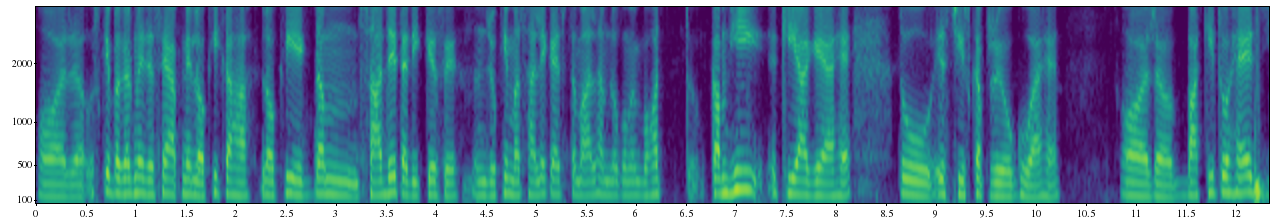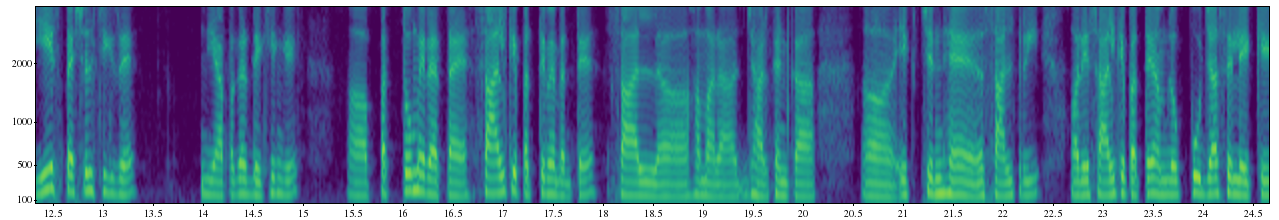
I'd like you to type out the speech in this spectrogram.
और उसके बगल में जैसे आपने लौकी कहा लौकी एकदम सादे तरीके से जो कि मसाले का इस्तेमाल हम लोगों में बहुत कम ही किया गया है तो इस चीज़ का प्रयोग हुआ है। और बाकी तो है, ये स्पेशल चीज़ है, ये आप अगर देखेंगे पत्तों में रहता है, साल के पत्ते में बनते हैं, साल हमारा झारखंड का एक चिन्ह है, साल ट्री और ये साल के पत्ते हम लोग पूजा से लेके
